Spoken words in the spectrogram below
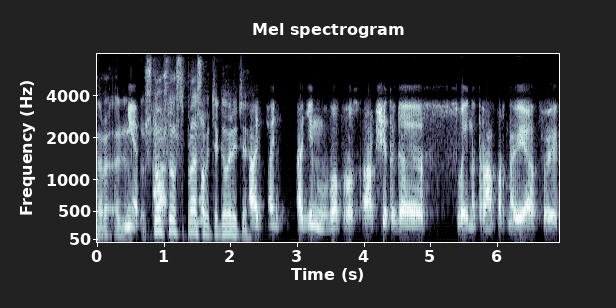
Ра- Нет, что, а- что спрашиваете, говорите. А- а- Один вопрос. А вообще тогда э, с военно-транспортной авиацией,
